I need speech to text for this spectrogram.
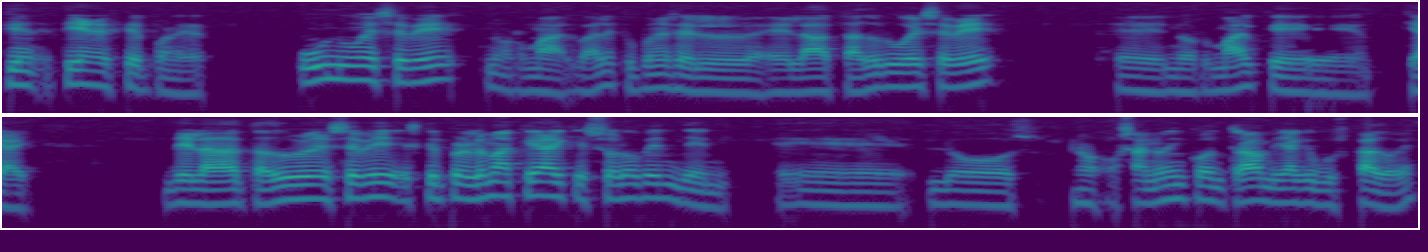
ti- tienes que poner un USB normal, ¿vale? Tú pones el, el adaptador USB eh, normal que, que hay. Del adaptador USB, es que el problema que hay es que solo venden eh, los, no, o sea, no he encontrado, mira que he buscado, ¿eh?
